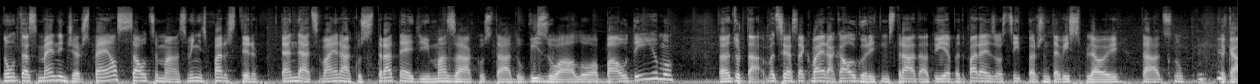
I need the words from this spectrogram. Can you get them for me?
nu, tās menedžera spēles, saucamās, viņas parasti ir tendētas vairāk uz stratēģiju, mazāk uz tādu vizuālo baudījumu. Uh, Tur tā, kā saka, vairāk algoritmu strādā, tu ievadi pareizos ciparus un tev izspļauj tādus, nu, tā kā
